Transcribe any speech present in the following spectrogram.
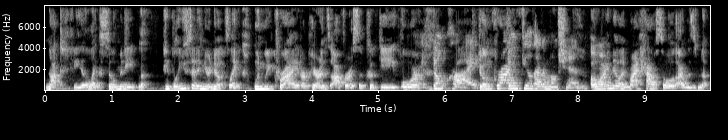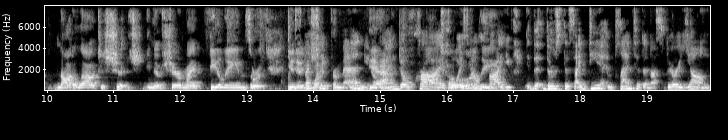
not to feel like so many people, you said in your notes, like when we cry and our parents offer us a cookie or Don't cry. don't cry. Don't feel that emotion. Oh, I know. In my household, I was n- not allowed to, sh- you know, share my feelings, or you know, especially you want for men you know men don't cry boys don't cry you th- there's this idea implanted in us very young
